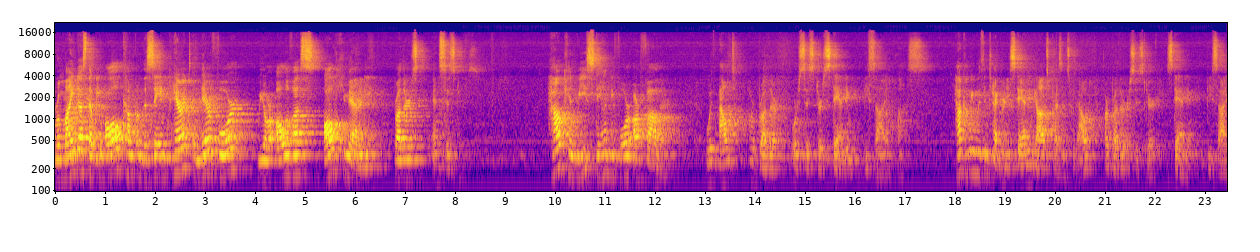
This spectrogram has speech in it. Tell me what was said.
remind us that we all come from the same parent, and therefore we are all of us, all humanity, brothers and sisters. How can we stand before our Father without our brother or sister standing beside us? How can we, with integrity, stand in God's presence without our brother or sister standing beside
